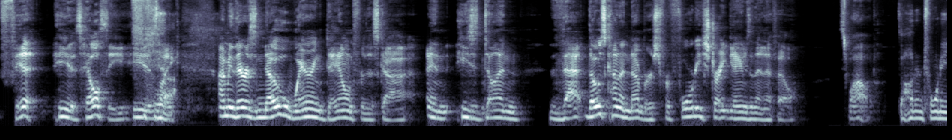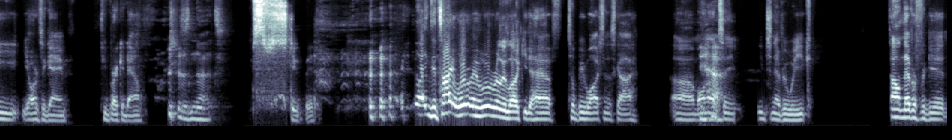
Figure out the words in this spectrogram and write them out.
fit. He is healthy. He is Yeah. like, I mean, there is no wearing down for this guy, and he's done that those kind of numbers for 40 straight games in the NFL. It's wild. It's 120 yards a game if you break it down. It's just nuts. Stupid. like the tight, we're, we're really lucky to have to be watching this guy um, on Yeah. our team each and every week. I'll never forget.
